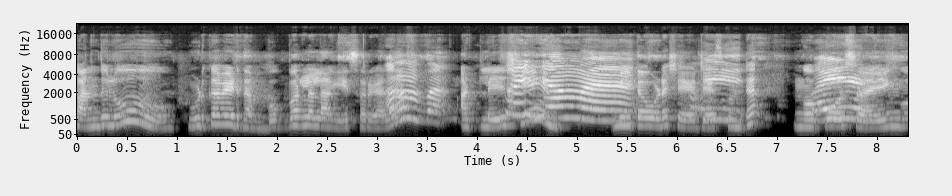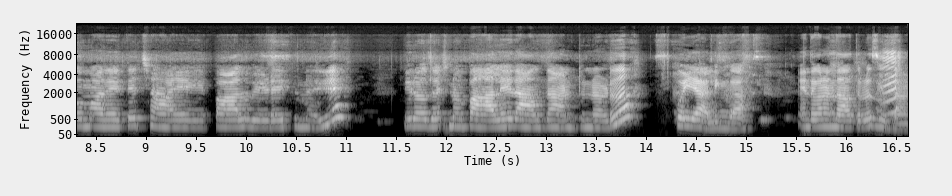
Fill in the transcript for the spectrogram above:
కందులు ఉడకబెడతాం. బొబ్బర్లలాగా వేస్తారు కదా. అట్లేసి మీతో కూడా షేర్ చేసుకుంటా ఇంకో పోసాయి ఇంకో మాదైతే చాయ్ పాలు వేడవుతున్నాయి ఈరోజు వచ్చిన పాలే తాగుతా అంటున్నాడు. పొయ్యాలి ఇంకా. ఎంతగానో తాగుతాడో చూద్దాం.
